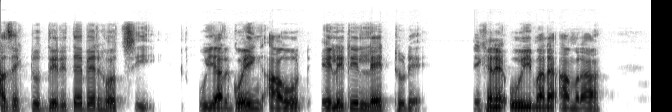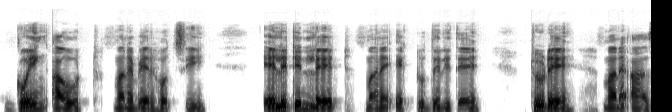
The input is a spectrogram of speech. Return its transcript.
আজ একটু দেরিতে বের হচ্ছি। We are going out a little late today এখানে উই মানে আমরা গোয়িং আউট মানে বের হচ্ছি এ লিটিল লেট মানে একটু দেরিতে টুডে মানে আজ।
